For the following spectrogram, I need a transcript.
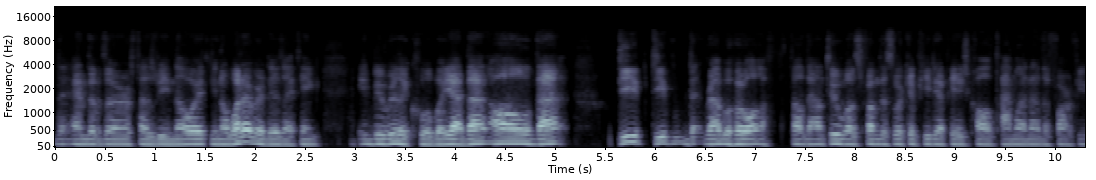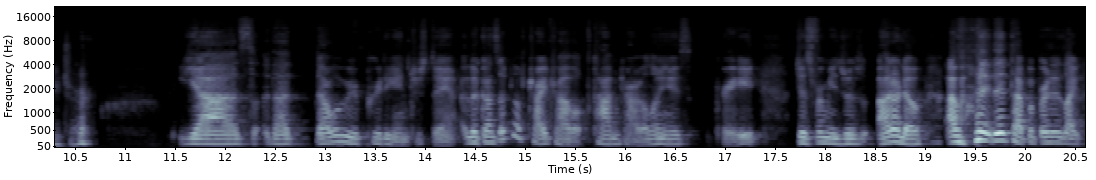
the end of the Earth as we know it, you know, whatever it is, I think it'd be really cool. But yeah, that all that deep, deep rabbit hole fell down to was from this Wikipedia page called Timeline of the Far Future. Yes, that that would be pretty interesting. The concept of try travel, time traveling is great. Just for me, just I don't know. I'm the type of person like,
